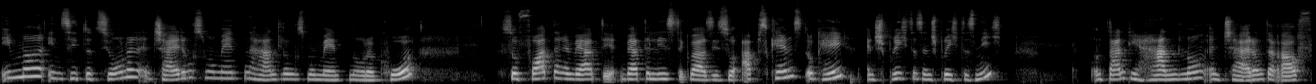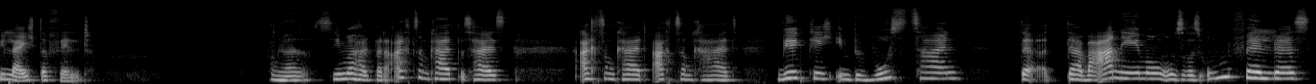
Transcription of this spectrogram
immer in Situationen, Entscheidungsmomenten, Handlungsmomenten oder Co. sofort deine Werte, Werteliste quasi so abscannst, okay, entspricht das, entspricht das nicht und dann die Handlung, Entscheidung darauf viel leichter fällt. Ja, sind wir halt bei der Achtsamkeit, das heißt Achtsamkeit, Achtsamkeit, wirklich im Bewusstsein der, der Wahrnehmung unseres Umfeldes,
